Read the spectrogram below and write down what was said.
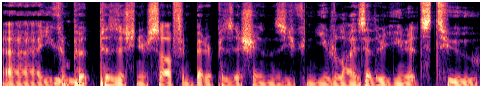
Uh, you can put position yourself in better positions. You can utilize other units to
